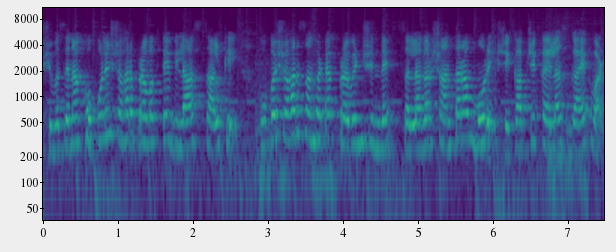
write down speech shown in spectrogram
शिवसेना खोपोली शहर प्रवक्ते विलास चालके उपशहर संघटक प्रवीण शिंदे सल्लागार शांताराम मोरे शेकापचे कैलास गायकवाड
